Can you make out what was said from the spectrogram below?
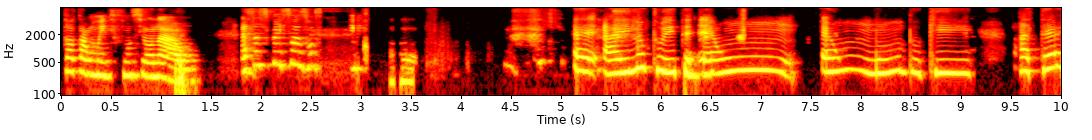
totalmente funcional. Essas pessoas vão É, aí no Twitter é um, é um mundo que até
